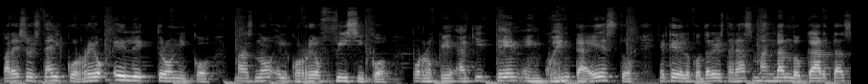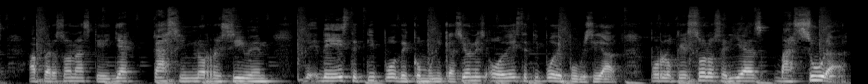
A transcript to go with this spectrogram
Para eso está el correo electrónico más no el correo físico por lo que aquí ten en cuenta esto ya que de lo contrario estarás mandando cartas a personas que ya casi no reciben de, este tipo de comunicaciones o de este tipo de publicidad, por lo que solo serías basura,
